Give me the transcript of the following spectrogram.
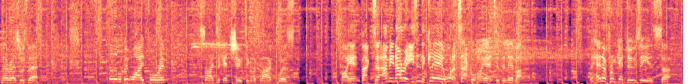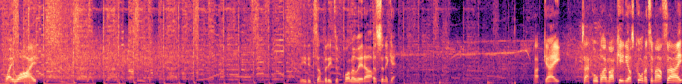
Peres was there. A little bit wide for him. Sides against shooting, and the flag was Payet back to Amine Harit. He's in the clear. What a tackle. Payet to deliver. The header from Guendouzi is uh, way wide. Needed somebody to follow it up. Person again. Pape Gueye, tackled by Marquinhos, corner to Marseille.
